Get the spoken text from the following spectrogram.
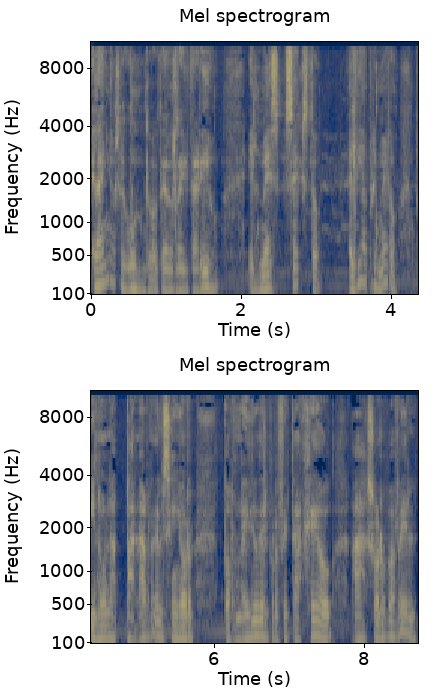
el año segundo del rey Darío, el mes sexto, el día primero, vino la palabra del Señor por medio del profeta Ageo a Sorbabel,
